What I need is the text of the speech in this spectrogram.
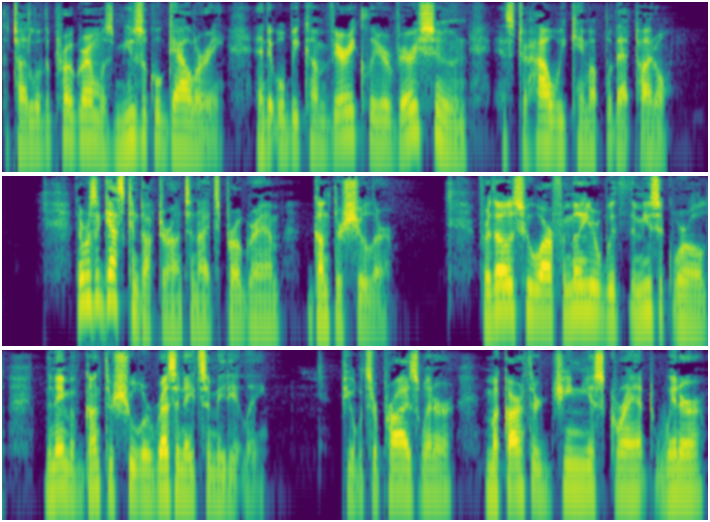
The title of the program was Musical Gallery, and it will become very clear very soon as to how we came up with that title. There was a guest conductor on tonight's program, Gunther Schuller. For those who are familiar with the music world, the name of Gunther Schuller resonates immediately. Pulitzer Prize winner, MacArthur Genius Grant winner,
